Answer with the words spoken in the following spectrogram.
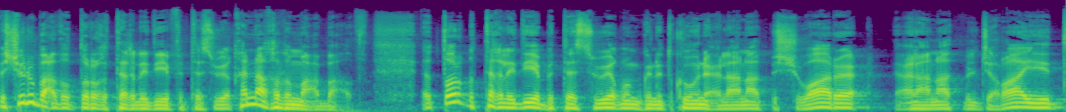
بس شنو بعض الطرق التقليدية في التسويق؟ خلينا ناخذهم مع بعض. الطرق التقليدية بالتسويق ممكن تكون إعلانات بالشوارع إعلانات بالجرايد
